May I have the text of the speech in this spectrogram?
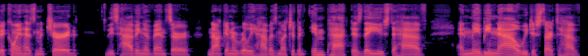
Bitcoin has matured. These halving events are not going to really have as much of an impact as they used to have, and maybe now we just start to have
